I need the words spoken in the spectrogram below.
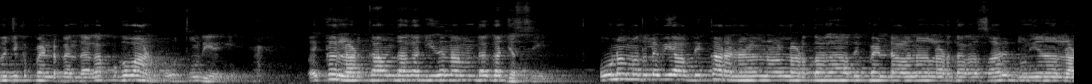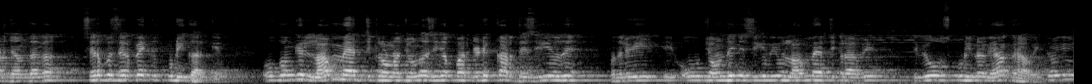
ਵਿੱਚ ਇੱਕ ਪਿੰਡ ਪੈਂਦਾ ਹੈਗਾ ਭਗਵਾਨਪੁਰ, ਉੱਥੋਂ ਦੀ ਹੈਗੀ ਇੱਕ ਲੜਕਾ ਹੁੰਦਾਗਾ ਜਿਹਦਾ ਨਾਮ ਹੁੰਦਾ ਹੁੰਦਾਗਾ ਜੱਸੀ। ਉਹ ਨਾ ਮਤਲਬ ਵੀ ਆਪਦੇ ਘਰ ਨਾਲ ਨਾਲ ਲੜਦਾਗਾ ਆਪਦੇ ਪਿੰਡ ਵਾਲਿਆਂ ਨਾਲ ਲੜਦਾ ਲੜਦਾਗਾ ਸਾਰੀ ਦੁਨੀਆ ਨਾਲ ਲੜ ਜਾਂਦਾ ਜਾਂਦਾਗਾ ਸਿਰਫ ਸਿਰਫ ਇੱਕ ਕੁੜੀ ਕਰਕੇ। ਉਹ ਕਿਉਂਕਿ ਲਵ ਮੈਰਿਜ ਕਰਾਉਣਾ ਚਾਹੁੰਦਾ ਸੀਗਾ, ਪਰ ਜਿਹੜੇ ਘਰ ਦੇ ਸੀਗੇ ਉਹਦੇ ਮਤਲਬ ਵੀ ਉਹ ਚਾਹੁੰਦੇ ਨਹੀਂ ਸੀਗੇ ਵੀ ਉਹ ਲਵ ਮੈਰਿਜ ਕਰਾਵੇ ਤੇ ਵੀ ਉਹ ਉਸ ਕੁੜੀ ਨਾਲ ਵਿਆਹ ਕਰਾਵੇ, ਕਿਉਂਕਿ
